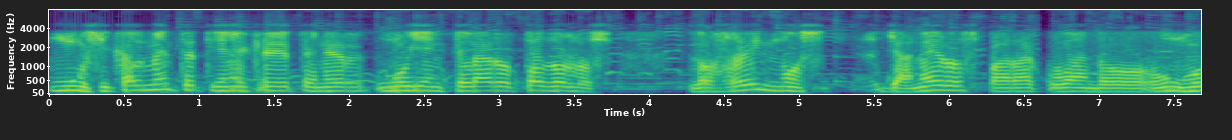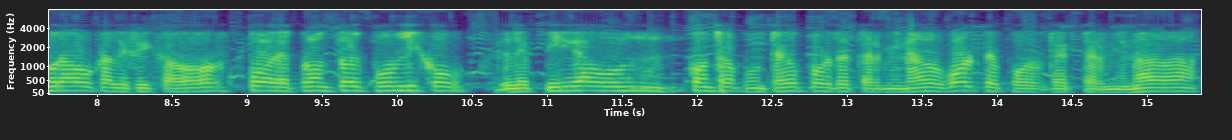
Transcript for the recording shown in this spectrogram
musicalmente tiene que tener muy en claro todos los, los ritmos llaneros para cuando un jurado calificador o de pronto el público le pida un contrapunteo por determinado golpe, por determinada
